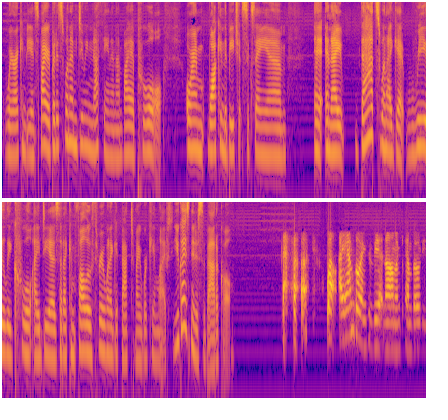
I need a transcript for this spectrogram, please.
where I can be inspired, but it's when I'm doing nothing and I'm by a pool or I'm walking the beach at 6 a.m. And, and I, that's when I get really cool ideas that I can follow through when I get back to my working life. You guys need a sabbatical. well, I am going to Vietnam and Cambodia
